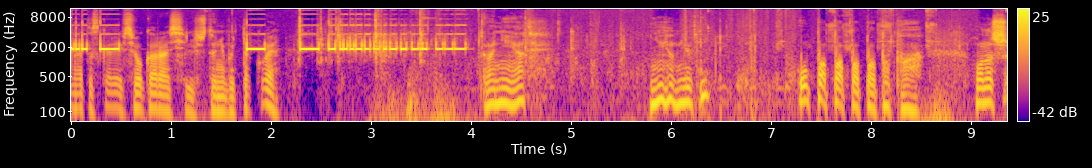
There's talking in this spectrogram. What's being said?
Ну, Это, скорее всего, карась или что-нибудь такое. А нет. Нет, нет. Опа, па, па, па, па, па. Он аж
